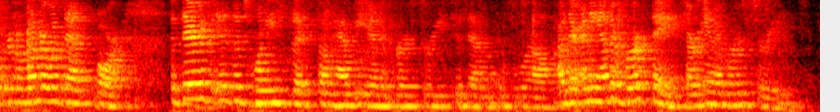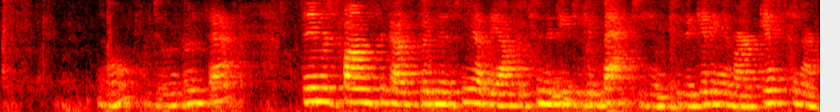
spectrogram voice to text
We're gonna wonder what that's for. But theirs is the twenty-sixth, so happy anniversary to them as well. Are there any other birthdays or anniversaries? No, we're doing good with that. And in response to God's goodness, we have the opportunity to give back to Him through the giving of our gifts and our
